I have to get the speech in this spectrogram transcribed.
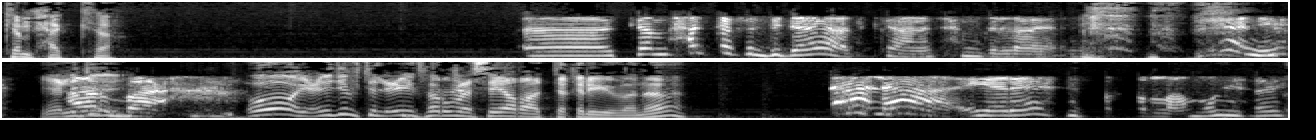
كم حكة؟ آه كم حكة في البدايات كانت الحمد لله يعني. يعني, يعني أربع. أوه يعني جبت العيد في أربع سيارات تقريبا ها؟ لا لا يا ريت. استغفر الله مو يا ريت.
